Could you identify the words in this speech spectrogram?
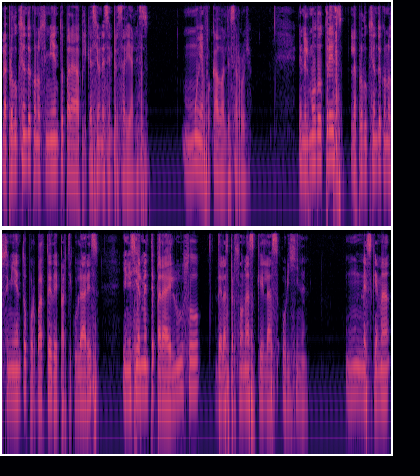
la producción de conocimiento para aplicaciones empresariales, muy enfocado al desarrollo. En el modo 3, la producción de conocimiento por parte de particulares inicialmente para el uso de las personas que las originan, un esquema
